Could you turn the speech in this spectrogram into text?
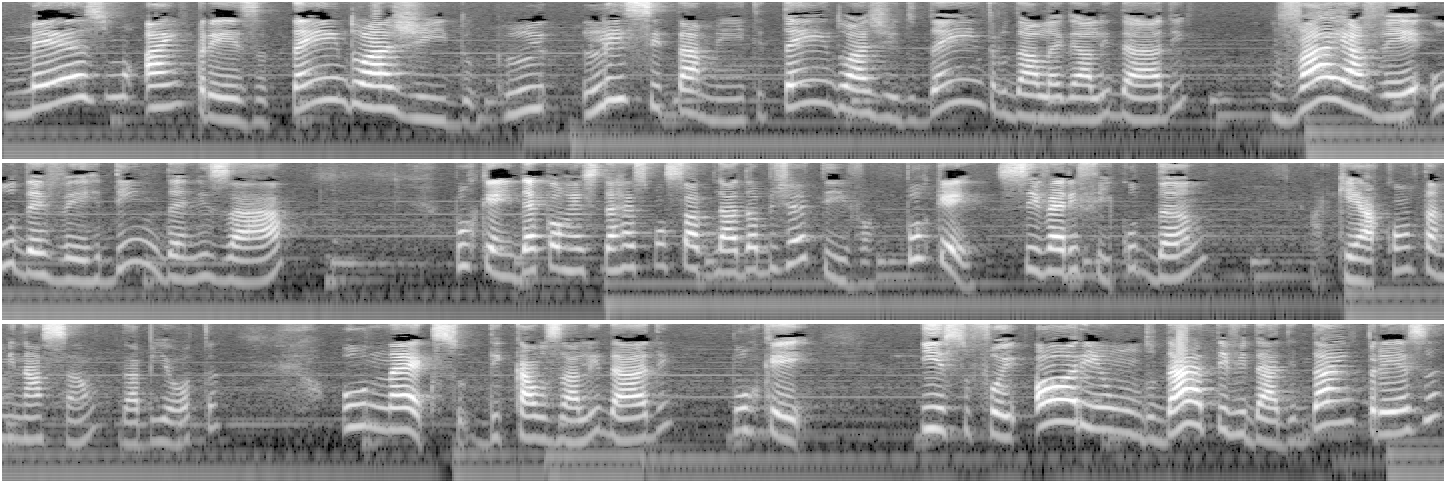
Mesmo a empresa tendo agido licitamente, tendo agido dentro da legalidade, vai haver o dever de indenizar, porque em decorrência da responsabilidade objetiva. Por quê? Se verifica o dano, que é a contaminação da biota, o nexo de causalidade, porque isso foi oriundo da atividade da empresa.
